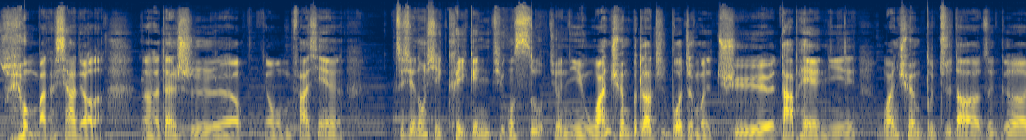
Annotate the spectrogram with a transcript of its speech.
所以我们把它下掉了。呃，但是我们发现。这些东西可以给你提供思路，就你完全不知道直播怎么去搭配，你完全不知道这个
